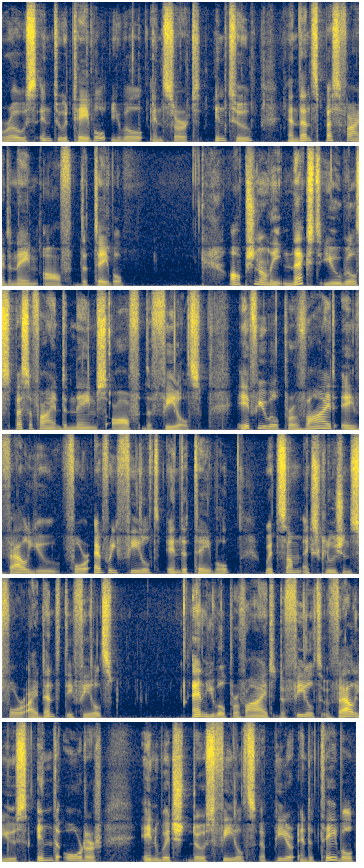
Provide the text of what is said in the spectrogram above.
rows into a table, you will insert into and then specify the name of the table. Optionally, next you will specify the names of the fields. If you will provide a value for every field in the table, with some exclusions for identity fields, and you will provide the field values in the order in which those fields appear in the table,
